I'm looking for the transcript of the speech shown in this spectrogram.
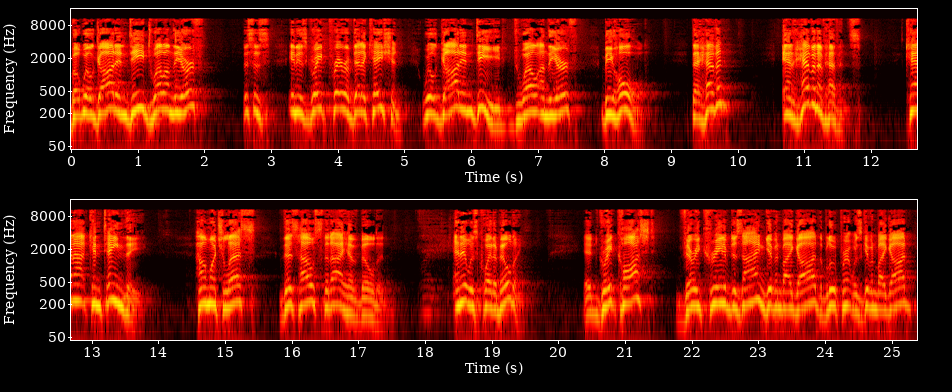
But will God indeed dwell on the earth? This is in his great prayer of dedication. Will God indeed dwell on the earth? Behold, the heaven and heaven of heavens cannot contain thee. How much less this house that I have builded. And it was quite a building. At great cost, very creative design given by God. The blueprint was given by God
